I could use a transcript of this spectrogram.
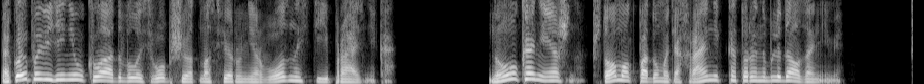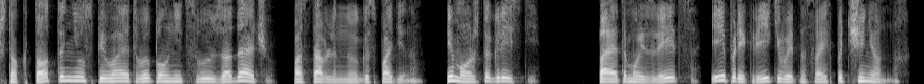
Такое поведение укладывалось в общую атмосферу нервозности и праздника. Ну, конечно, что мог подумать охранник, который наблюдал за ними? Что кто-то не успевает выполнить свою задачу, поставленную господином, и может огрести. Поэтому и злится, и прикрикивает на своих подчиненных.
